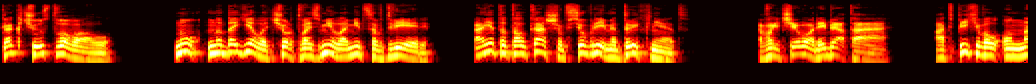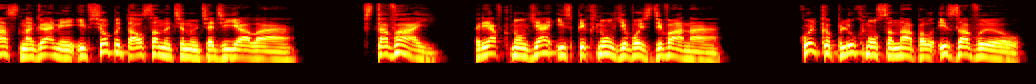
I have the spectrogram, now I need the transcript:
Как чувствовал. Ну, надоело, черт возьми, ломиться в дверь. А этот алкаш все время дрыхнет. «Вы чего, ребята?» Отпихивал он нас ногами и все пытался натянуть одеяло. «Вставай!» — рявкнул я и спихнул его с дивана. Колька плюхнулся на пол и завыл.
